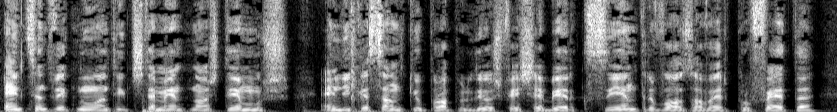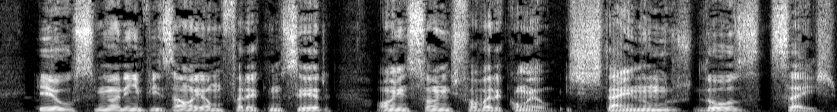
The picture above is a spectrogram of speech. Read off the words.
É interessante ver que no Antigo Testamento nós temos a indicação de que o próprio Deus fez saber que se entre vós houver profeta, eu, o Senhor, em visão a ele me farei conhecer, ou em sonhos falarei com ele. Isto está em Números 12, 6.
